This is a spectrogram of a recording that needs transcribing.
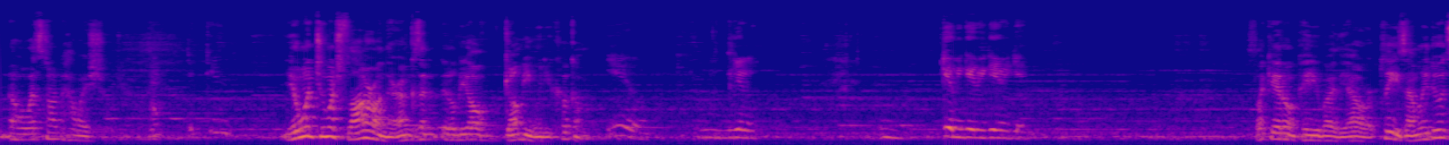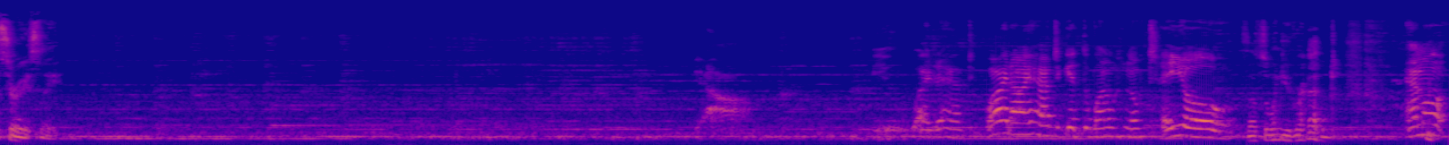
no, that's not how I showed you. I did too. You don't want too much flour on there, because then it'll be all gummy when you cook them. Ew. Mm, mm. Gimme. Gimme, gimme, gimme, gimme. It's lucky I don't pay you by the hour. Please, Emily, do it seriously. Yeah. Why'd I have to? Why'd I have to get the one with no tail? That's the one you grabbed. Emma,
